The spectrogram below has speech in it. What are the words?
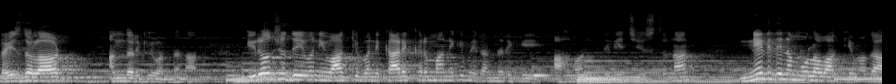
ప్రైజ్ ద లాడ్ అందరికీ వందనాలు. ఈరోజు దేవుని వాక్యం అనే కార్యక్రమానికి మీకు అందరికీ ఆహ్వానం తెలియజేస్తున్నాను నేటి దిన మూల వాక్యముగా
